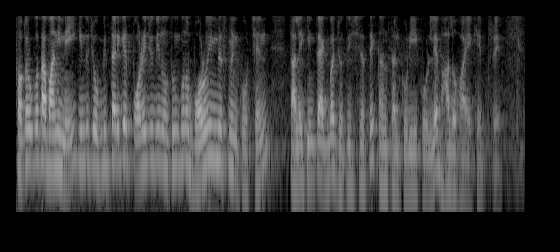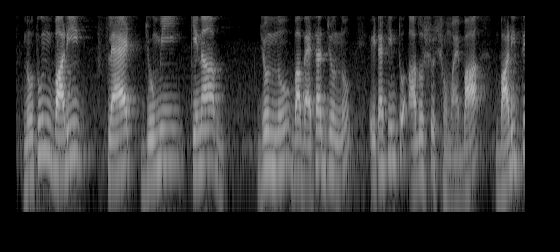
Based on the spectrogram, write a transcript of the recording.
সতর্কতা বাণী নেই, কিন্তু চব্বিশ তারিখের পরে যদি নতুন কোনো বড় ইনভেস্টমেন্ট করছেন, তাহলে কিন্তু একবার জ্যোতিষের সাথে কনসাল্ট করিয়ে করলে ভালো হয় এক্ষেত্রে। নতুন বাড়ি ফ্ল্যাট জমি কেনা জন্য বা বেচার জন্য এটা কিন্তু আদর্শ সময় বা বাড়িতে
